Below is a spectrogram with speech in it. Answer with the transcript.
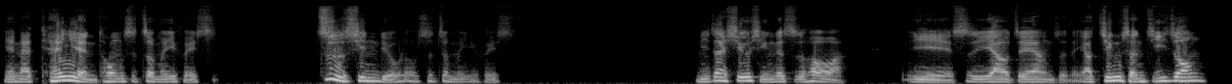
原来天眼通是这么一回事，自心流露是这么一回事。你在修行的时候啊，也是要这样子的，要精神集中，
